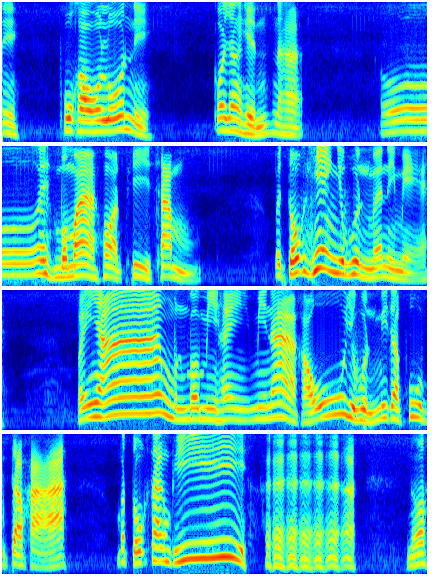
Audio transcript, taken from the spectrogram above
นี่ภูเขาโล้นนี่ ก็ยังเห็นนะฮะโอ้ยบมาฮอดพี่ซ้ำไปตกแห้งอยู่พุ่นแม่นี่แหมไปยังมันบ่มีให้มีหน้าเขาอยู่พุ่นมีแต่ผู้ตาผามาตกทางพี่เนาะ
